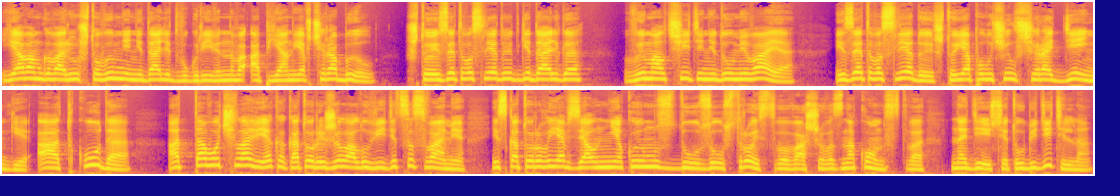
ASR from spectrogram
«Я вам говорю, что вы мне не дали двугривенного, а пьян я вчера был. Что из этого следует, Гидальга? Вы молчите, недоумевая». Из этого следует, что я получил вчера деньги. А откуда? От того человека, который желал увидеться с вами, из которого я взял некую мзду за устройство вашего знакомства. Надеюсь, это убедительно?»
